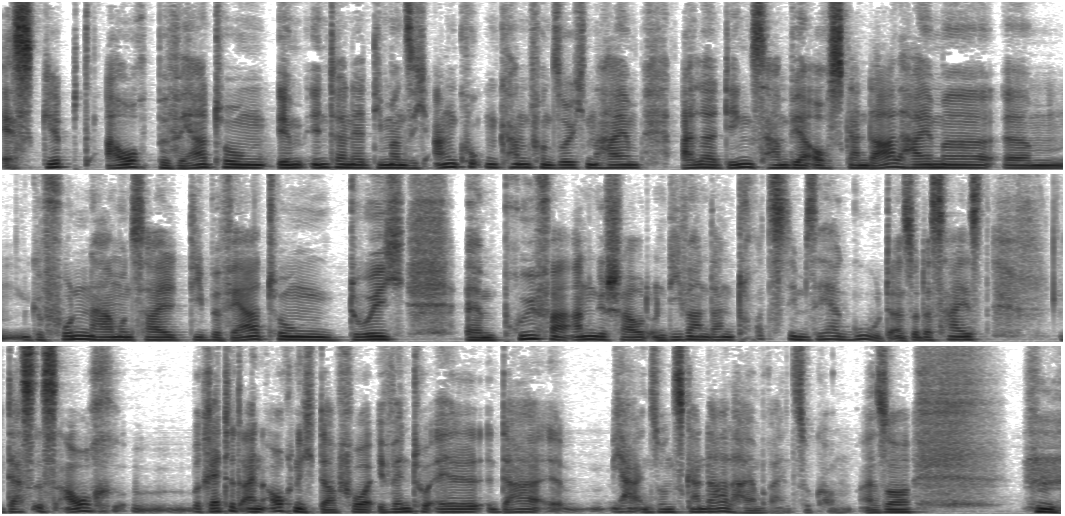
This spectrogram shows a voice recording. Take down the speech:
es gibt auch Bewertungen im Internet, die man sich angucken kann von solchen Heimen. Allerdings haben wir auch Skandalheime ähm, gefunden, haben uns halt die Bewertungen durch ähm, Prüfer angeschaut und die waren dann trotzdem sehr gut. Also das heißt, das ist auch, rettet einen auch nicht davor, eventuell da äh, ja in so ein Skandalheim reinzukommen. Also hm,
